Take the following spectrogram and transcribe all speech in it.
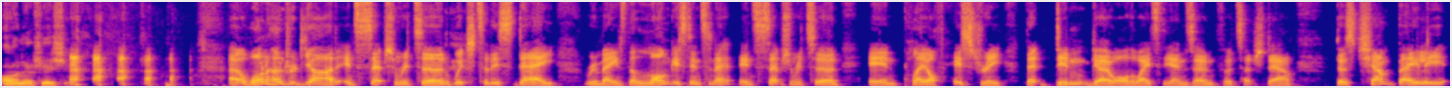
on the official. a 100 yard interception return, which to this day remains the longest interception return in playoff history that didn't go all the way to the end zone for a touchdown. Does Champ Bailey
